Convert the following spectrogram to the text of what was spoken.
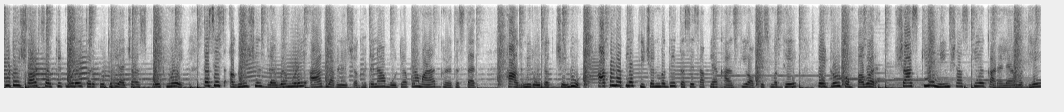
कुठे शॉर्ट सर्किटमुळे तर कुठे याच्या स्फोटमुळे तसेच अग्निशील द्रव्यामुळे आग लागण्याच्या घटना मोठ्या प्रमाणात घडत असतात. हा अग्निरोधक चेंडू आपण आपल्या किचनमध्ये तसेच आपल्या खासगी ऑफिसमध्ये पेट्रोल पंपावर शासकीय निमशासकीय कार्यालयामध्ये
